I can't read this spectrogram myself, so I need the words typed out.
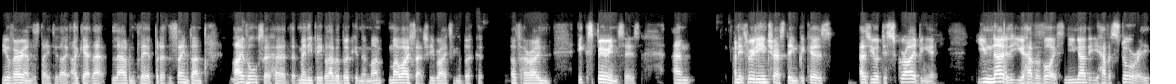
You're very understated. I, I get that loud and clear. But at the same time, I've also heard that many people have a book in them. My, my wife's actually writing a book of her own experiences. And, and it's really interesting because as you're describing it, you know that you have a voice and you know that you have a story,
